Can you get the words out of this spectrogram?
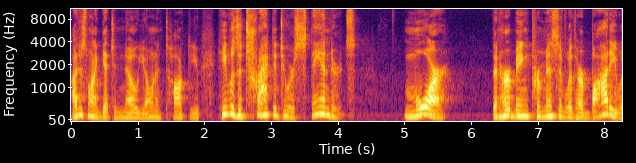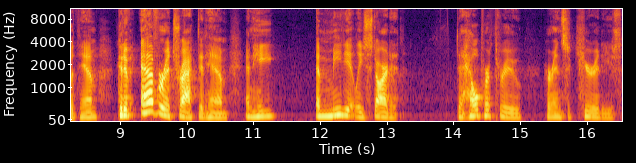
I just want to get to know you. I want to talk to you. He was attracted to her standards more than her being permissive with her body with him could have ever attracted him. And he immediately started to help her through her insecurities.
